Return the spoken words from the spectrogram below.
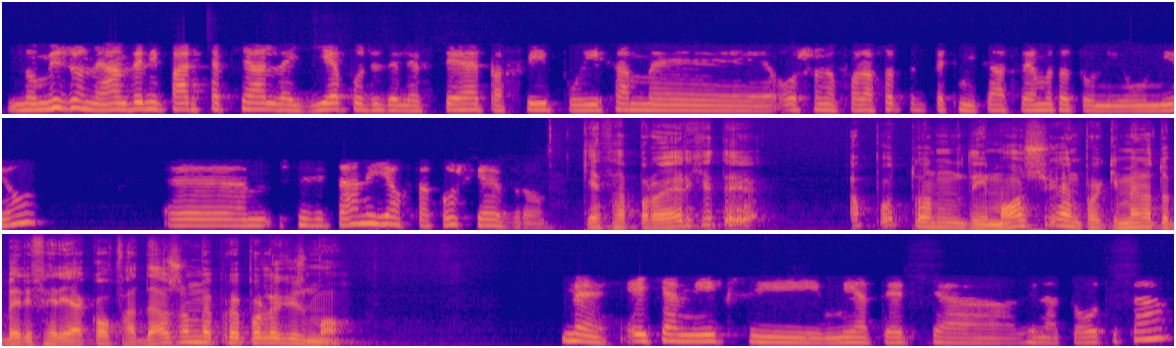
Νομίζω ναι. Αν δεν υπάρχει κάποια αλλαγή από την τελευταία επαφή που είχαμε όσον αφορά αυτά τα τεχνικά θέματα τον Ιούνιο, ε, συζητάνε για 800 ευρώ. Και θα προέρχεται από τον δημόσιο, εν προκειμένου τον περιφερειακό, φαντάζομαι, προπολογισμό. Ναι, έχει ανοίξει μια τέτοια δυνατότητα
